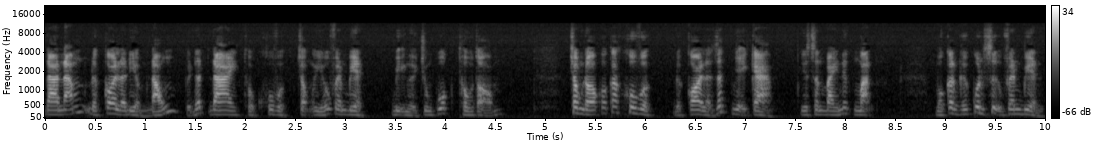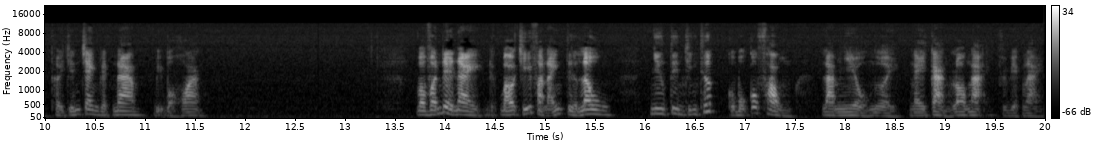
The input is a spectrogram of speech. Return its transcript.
Đà Nẵng được coi là điểm nóng về đất đai thuộc khu vực trọng yếu ven biển bị người Trung Quốc thâu tóm. Trong đó có các khu vực được coi là rất nhạy cảm như sân bay nước mặn, một căn cứ quân sự ven biển thời chiến tranh Việt Nam bị bỏ hoang. Và vấn đề này được báo chí phản ánh từ lâu, nhưng tin chính thức của Bộ Quốc phòng làm nhiều người ngày càng lo ngại về việc này.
